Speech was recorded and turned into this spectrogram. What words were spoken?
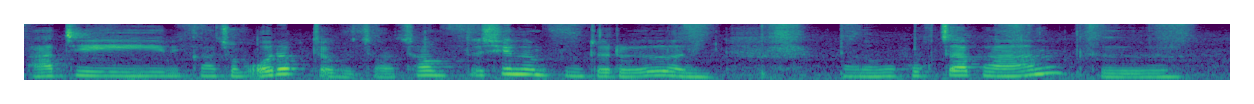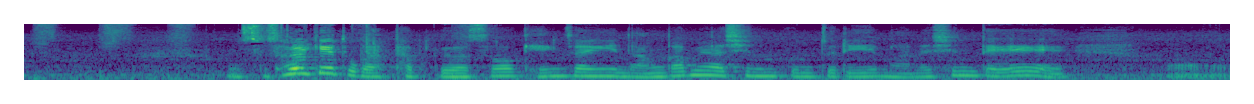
바지가 좀 어렵죠 그죠? 처음 뜨시는 분들은 어, 너무 복잡한 그 무슨 설계도 같아 보여서 굉장히 난감해 하시는 분들이 많으신데 어,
